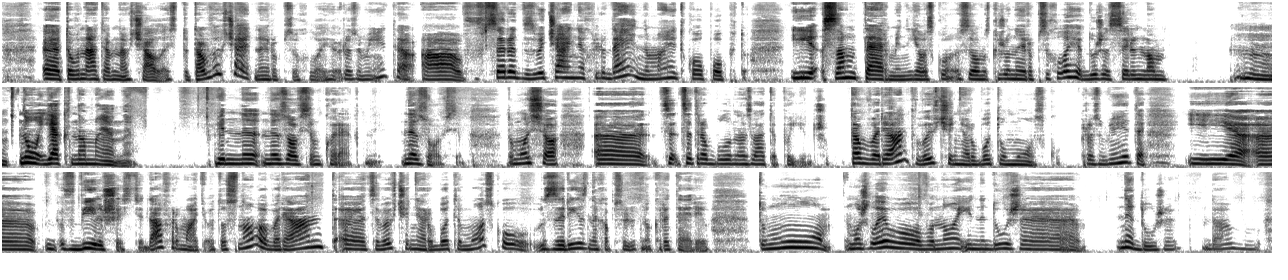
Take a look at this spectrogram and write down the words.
То вона там навчалась, то там вивчають нейропсихологію, розумієте? А в- серед звичайних людей немає такого попиту. І сам термін, я вам скажу, нейропсихологія дуже сильно, ну як на мене, він не, не зовсім коректний. Не зовсім. Тому що е, це, це треба було назвати по-іншому. Там варіант вивчення роботи мозку. Розумієте? І е, в більшості да, форматів от основа варіант е, це вивчення роботи мозку з різних абсолютно критеріїв. Тому, можливо, воно і не дуже не дуже. Да.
